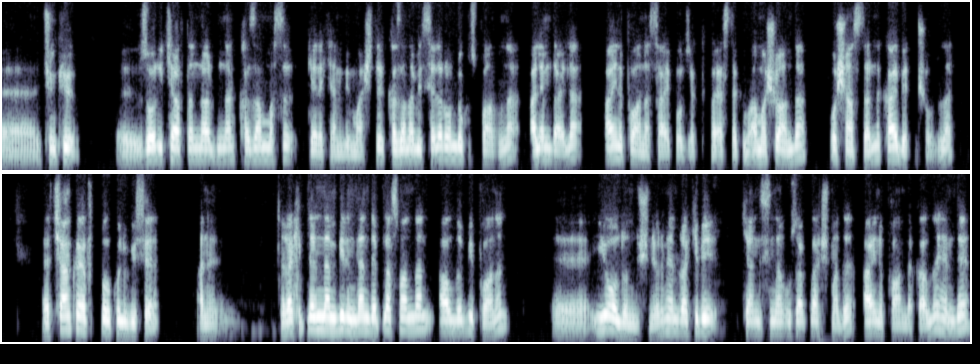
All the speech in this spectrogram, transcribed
E, çünkü e, zor iki haftanın ardından kazanması gereken bir maçtı. Kazanabilseler 19 puanla Alemda'yla aynı puana sahip olacaktı Payas takımı ama şu anda o şanslarını kaybetmiş oldular. E, Çankaya Futbol Kulübü ise hani rakiplerinden birinden deplasmandan aldığı bir puanın e, iyi olduğunu düşünüyorum. Hem rakibi kendisinden uzaklaşmadı, aynı puanda kaldı hem de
